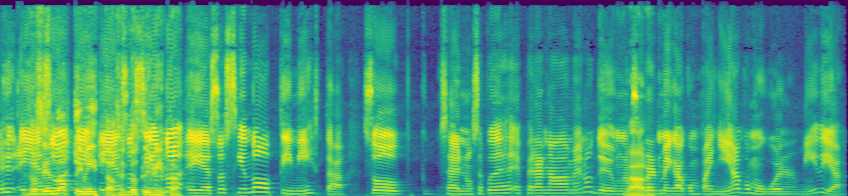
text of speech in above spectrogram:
Eh, y Eso siendo optimista, eso siendo optimista. y eso es siendo optimista. So, o sea, no se puede esperar nada menos de una Claro. super mega compañía como Warner Media.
